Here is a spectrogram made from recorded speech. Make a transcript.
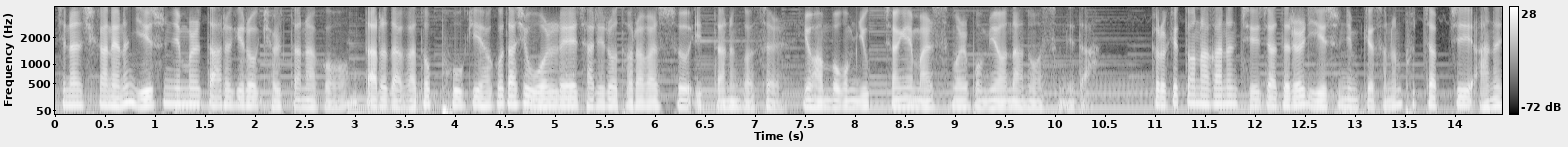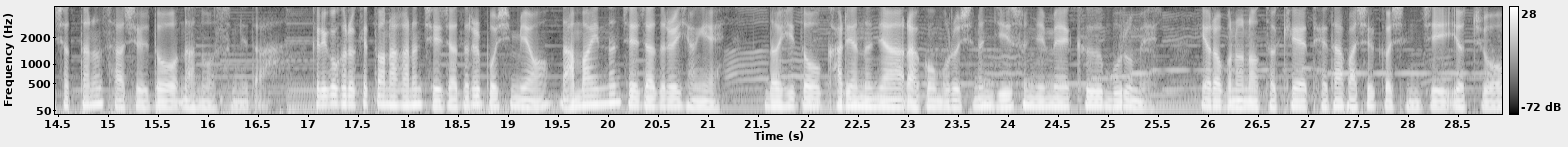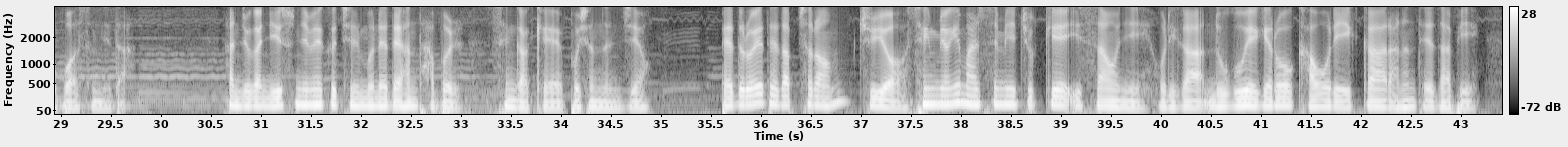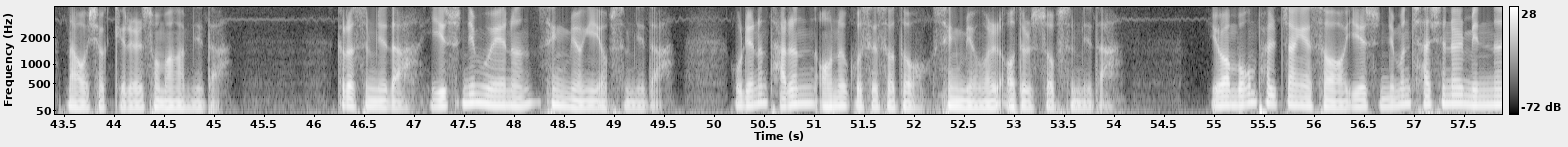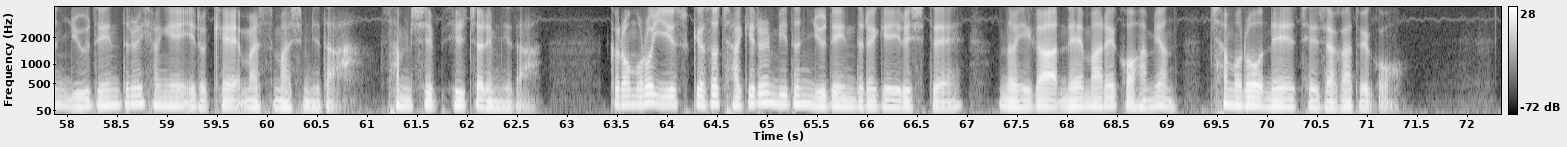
지난 시간에는 예수님을 따르기로 결단하고 따르다가도 포기하고 다시 원래의 자리로 돌아갈 수 있다는 것을 요한복음 6장의 말씀을 보며 나누었습니다. 그렇게 떠나가는 제자들을 예수님께서는 붙잡지 않으셨다는 사실도 나누었습니다. 그리고 그렇게 떠나가는 제자들을 보시며 남아있는 제자들을 향해 너희도 가려느냐라고 물으시는 예수님의 그 물음에 여러분은 어떻게 대답하실 것인지 여쭈어 보았습니다. 한 주간 예수님의 그 질문에 대한 답을 생각해 보셨는지요? 베드로의 대답처럼 주여 생명의 말씀이 주께 있사오니 우리가 누구에게로 가오리이까라는 대답이 나오셨기를 소망합니다. 그렇습니다. 예수님 외에는 생명이 없습니다. 우리는 다른 어느 곳에서도 생명을 얻을 수 없습니다. 요한복음 8장에서 예수님은 자신을 믿는 유대인들을 향해 이렇게 말씀하십니다. 31절입니다. 그러므로 예수께서 자기를 믿은 유대인들에게 이르시되 너희가 내 말에 거하면 참으로 내 제자가 되고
